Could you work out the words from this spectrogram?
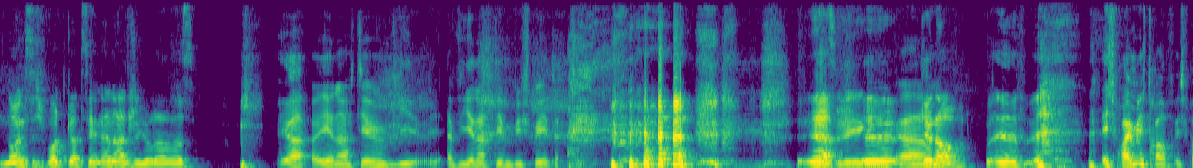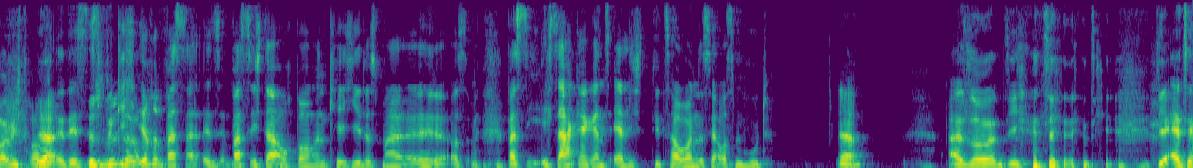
90 Wodka, 10 Energy oder was? Ja, je nachdem wie, je nachdem wie spät. Ja, Deswegen, äh, ähm, genau. ich freue mich drauf, ich freue mich drauf. Ja, das ist wirklich irre, was, was sich da auch Bauernkirch jedes Mal äh, aus. Was die, ich sage ja ganz ehrlich, die zaubern das ja aus dem Hut. Ja. Also, die, die, die, die also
